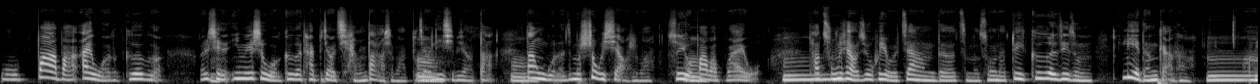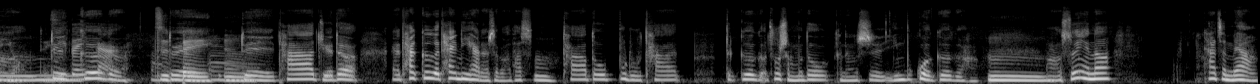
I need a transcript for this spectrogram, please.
我爸爸爱我的哥哥，而且因为是我哥哥，他比较强大是吧？比较力气比较大，但我呢这么瘦小是吧？所以我爸爸不爱我。嗯他从小就会有这样的怎么说呢？对哥哥的这种劣等感哈，嗯没有对哥哥，自对卑，嗯，对他觉得，哎，他哥哥太厉害了是吧？他是嗯他都不如他的哥哥，做什么都可能是赢不过哥哥哈嗯啊，所以呢，他怎么样？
